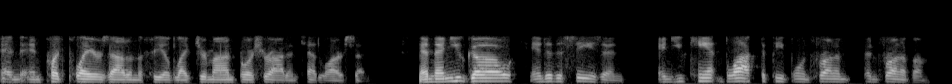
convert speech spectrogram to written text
and and put players out on the field like Jermon Bushrod and Ted Larsen, and then you go into the season and you can't block the people in front of in front of them,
